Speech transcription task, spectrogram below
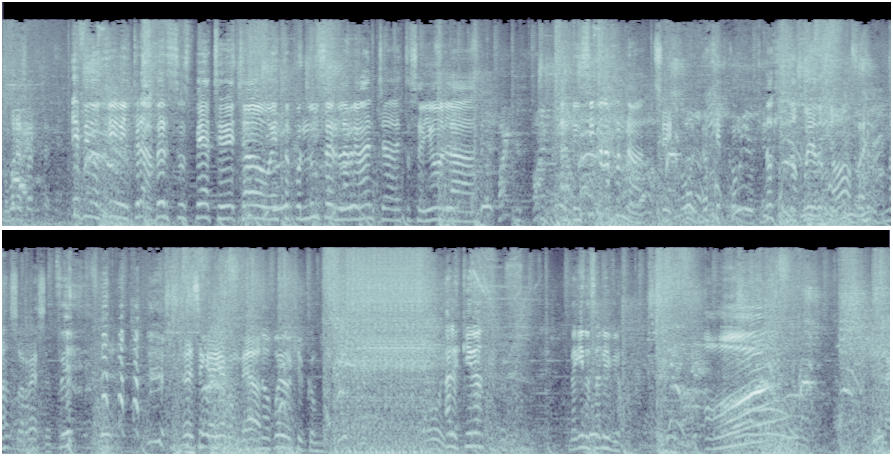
con pura suerte. F2 Gaming Craft versus PHD Chao. Esto es por Loser, la revancha. Esto se dio en la... al principio de la jornada. Sí, uy, dos hit hit- no fue dos hit No, fue un manso reset. Sí. Yo pensé que había conveado. No fue dos hit combo. A la esquina. De aquí no sale limpio. ¡Oh! La.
